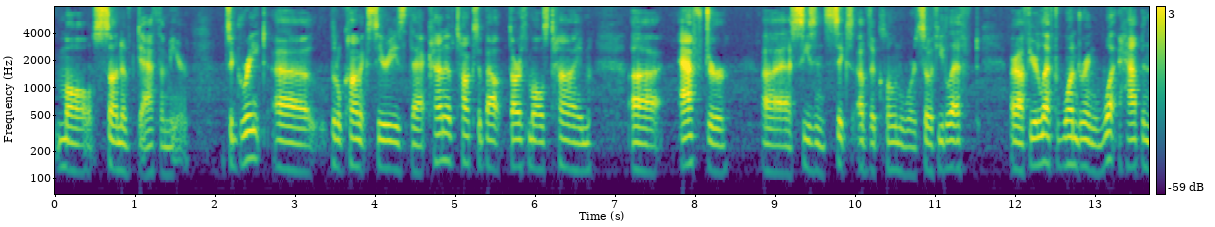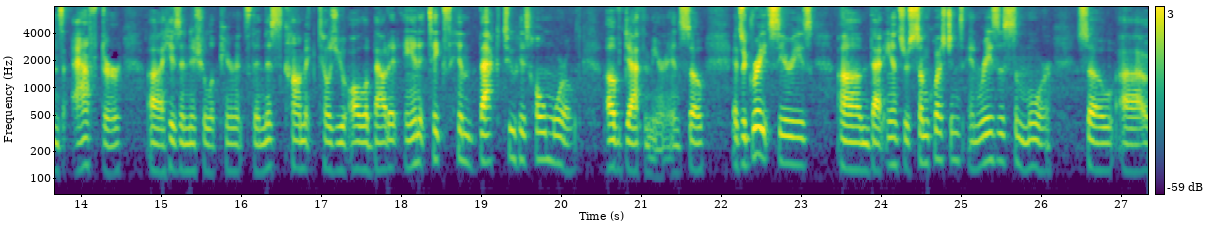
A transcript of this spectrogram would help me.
Maul, Son of Dathomir. It's a great uh, little comic series that kind of talks about Darth Maul's time uh, after uh, season six of the Clone Wars. So if you left, or if you're left wondering what happens after uh, his initial appearance, then this comic tells you all about it, and it takes him back to his home world of Dathomir. And so it's a great series um, that answers some questions and raises some more. So, uh,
